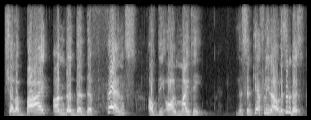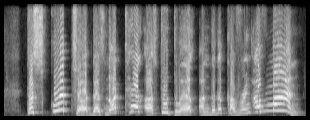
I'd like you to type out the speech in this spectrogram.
shall abide under the defense of the Almighty. Listen carefully now. Listen to this. The scripture does not tell us to dwell under the covering of man.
